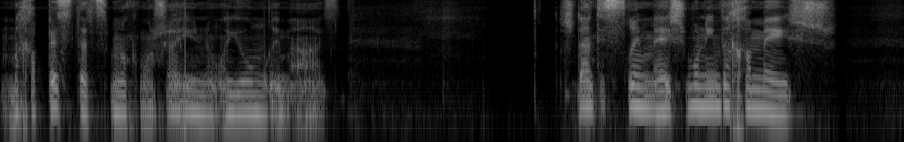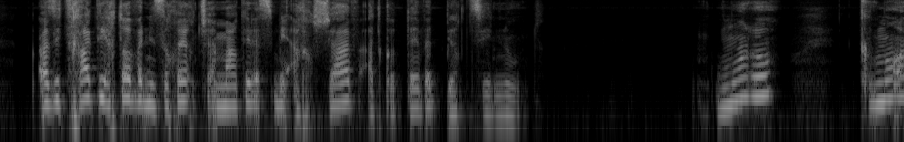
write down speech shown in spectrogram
מחפש את עצמו, כמו שהיינו, היו אומרים אז. שנת 20, 85. אז התחלתי לכתוב, ואני זוכרת שאמרתי לעצמי, עכשיו את כותבת ברצינות. כמו, כמו,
